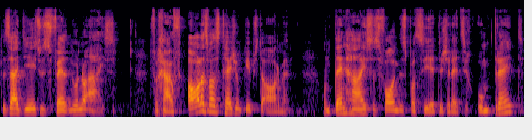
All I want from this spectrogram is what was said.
Dann sagt Jesus, es fehlt nur noch eins. Verkauf alles, was du hast und gib es den Armen. Und dann heisst es, folgendes passiert ist, er hat sich umgedreht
